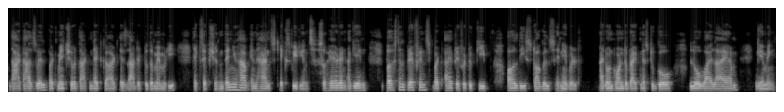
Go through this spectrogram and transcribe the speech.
that as well. But make sure that netguard is added to the memory exception. Then you have enhanced experience. So here and again personal preference but I prefer to keep all these toggles enabled. I don't want the brightness to go low while I am gaming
